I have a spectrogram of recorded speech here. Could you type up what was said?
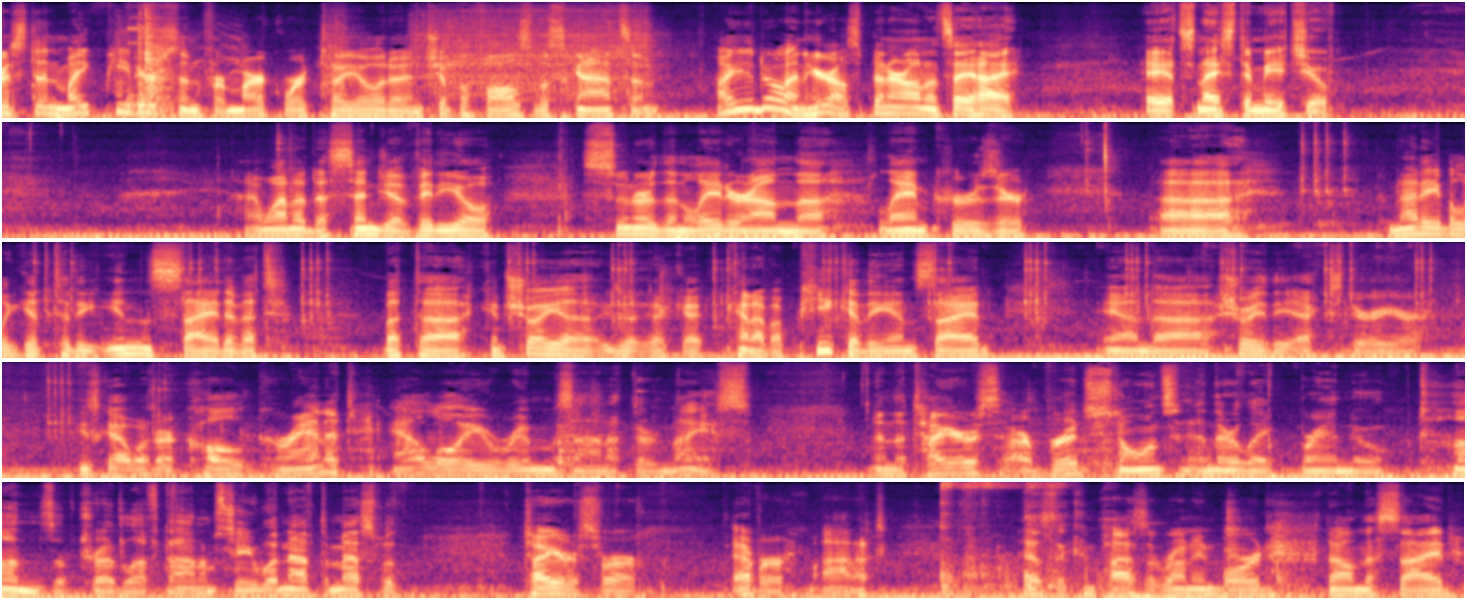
Kristen, Mike Peterson from Markquart Toyota in Chippewa Falls, Wisconsin. How you doing? Here, I'll spin around and say hi. Hey, it's nice to meet you. I wanted to send you a video sooner than later on the Land Cruiser. Uh, I'm not able to get to the inside of it, but uh, can show you like a, kind of a peek of the inside and uh, show you the exterior. He's got what are called granite alloy rims on it. They're nice. And the tires are Bridgestones and they're like brand new. Tons of tread left on them. So you wouldn't have to mess with tires for ever on it. Has the composite running board down the side.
